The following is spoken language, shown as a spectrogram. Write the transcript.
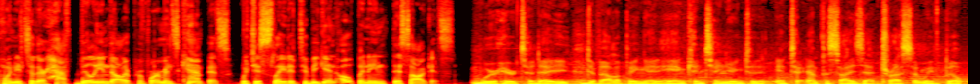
pointing to their half billion dollar performance campus, which is slated to begin opening this August. We're here today developing and continuing to, to emphasize that trust that we've built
